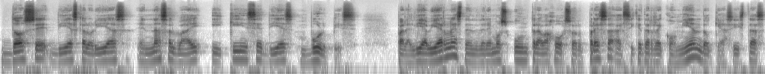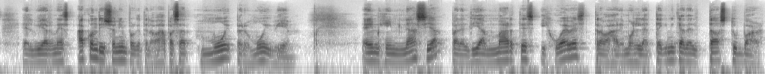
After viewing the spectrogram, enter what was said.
12 10 calorías en nasal by y 15 10 burpees. Para el día viernes tendremos un trabajo sorpresa, así que te recomiendo que asistas el viernes a conditioning porque te la vas a pasar muy pero muy bien. En gimnasia, para el día martes y jueves, trabajaremos la técnica del toss to bar.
